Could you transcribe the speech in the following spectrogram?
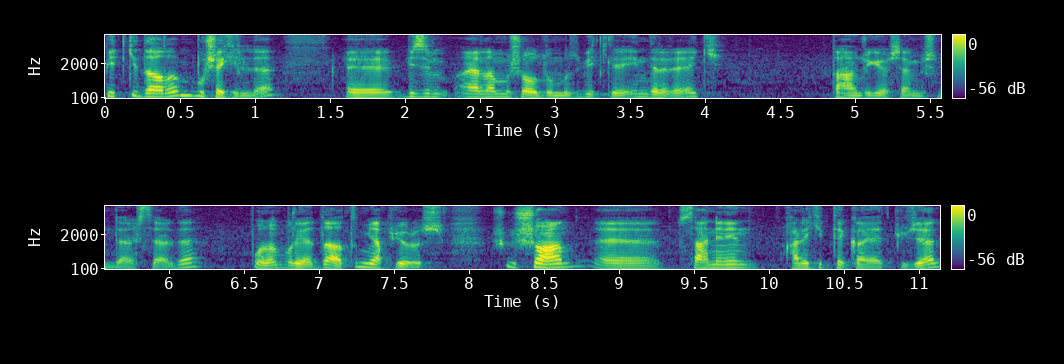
Bitki dağılımı bu şekilde. E, bizim ayarlamış olduğumuz bitkileri indirerek daha önce göstermişim derslerde bunu buraya dağıtım yapıyoruz. Şu, şu an e, sahnenin hareketi de gayet güzel.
